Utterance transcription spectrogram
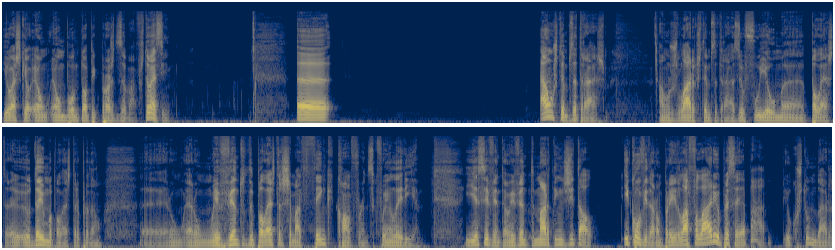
e eu acho que é, é um, é um bom tópico para os desabafos. Então é assim. Ah, há uns tempos atrás, há uns largos tempos atrás, eu fui a uma palestra, eu dei uma palestra, perdão, eh, era um, era um evento de palestras chamado Think Conference, que foi em Leiria. E esse evento é um evento de marketing digital. E convidaram para ir lá falar e eu pensei, pá, eu costumo dar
